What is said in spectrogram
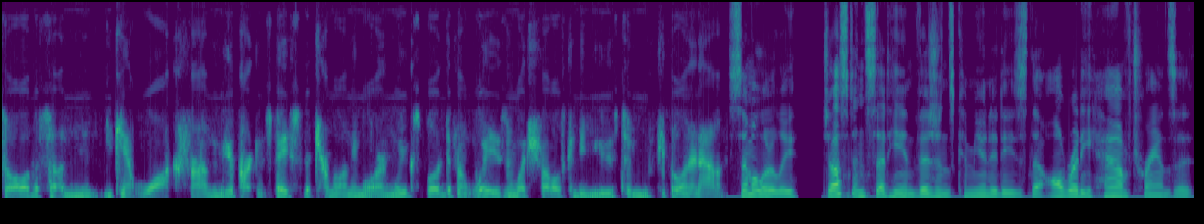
So all of a sudden you can't walk from your parking space to the terminal anymore. And we explored different ways in which shuttles can be used to move people in and out. Similarly, Justin said he envisions communities that already have transit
